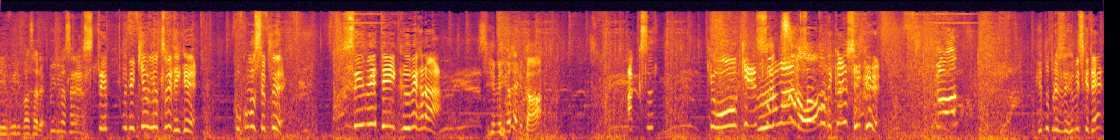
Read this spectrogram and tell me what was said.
イク確定ビリマサル。バサルステップで距離を詰めていく。ここもステップ。攻めていく梅原。攻めが入るか？アックス。強肩サマーショットで返していく。ヘッドプレスで踏みつけて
